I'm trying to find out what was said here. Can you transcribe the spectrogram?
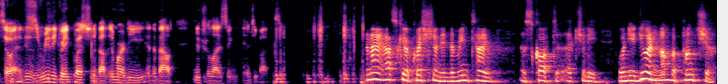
So uh, this is a really great question about MRD and about neutralizing antibodies. Can I ask you a question in the meantime, uh, Scott? Actually, when you do a lumbar puncture,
